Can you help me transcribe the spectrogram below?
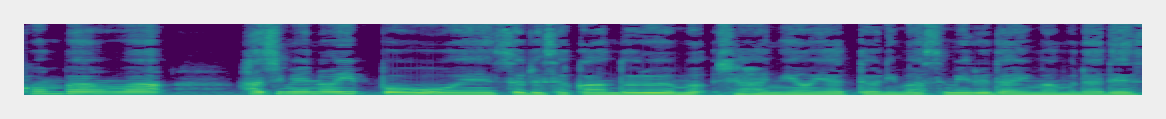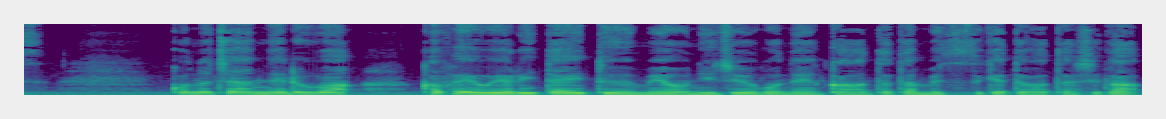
こんばんは。はじめの一歩を応援するセカンドルーム支配人をやっておりますミルダ今村です。このチャンネルはカフェをやりたいという夢を25年間温め続けた私が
